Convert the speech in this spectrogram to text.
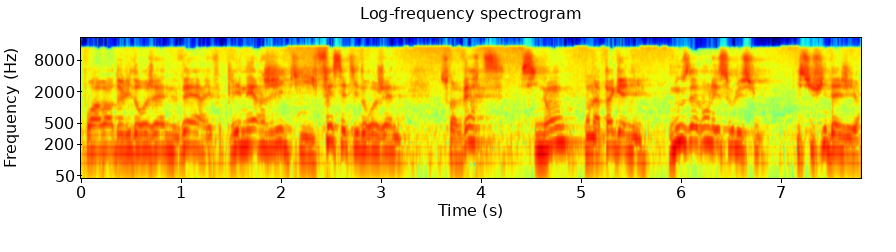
Pour avoir de l'hydrogène vert, il faut que l'énergie qui fait cet hydrogène soit verte, sinon on n'a pas gagné. Nous avons les solutions. Il suffit d'agir.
